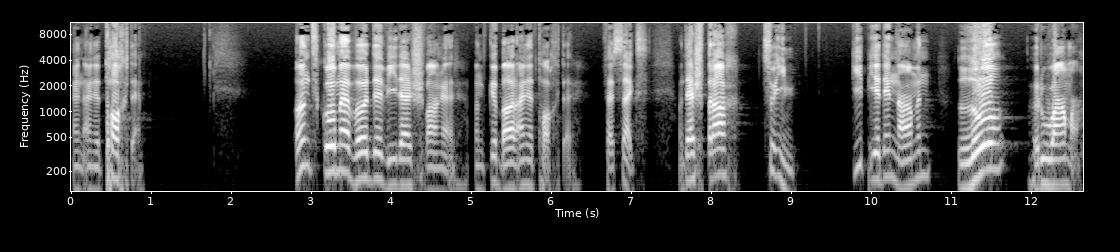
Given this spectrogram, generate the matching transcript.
ein, eine Tochter. Und Gomer wurde wieder schwanger und gebar eine Tochter. Vers 6. Und er sprach, zu ihm, gib ihr den Namen Lo Ruama.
